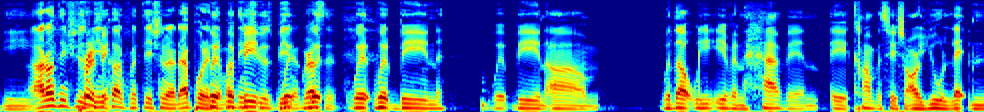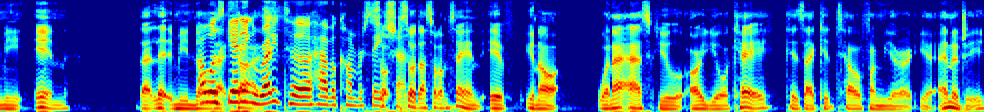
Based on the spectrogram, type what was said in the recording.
me. I don't think she was being confrontational at that point in time. I think she was being with- aggressive. with, with, with being with being um without we even having a conversation. Are you letting me in? That letting me know. I was that, getting guys, ready to have a So, conversation. so that's what I'm saying. If you know, when I ask you, "Are you okay?" Because I could tell from your your energy,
